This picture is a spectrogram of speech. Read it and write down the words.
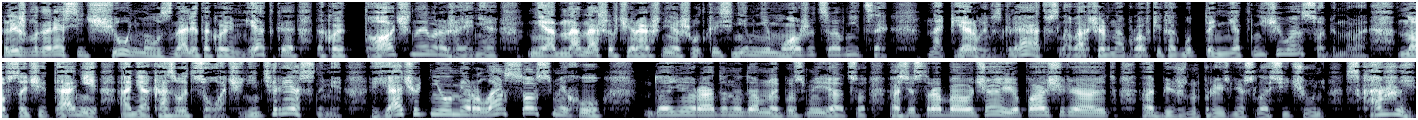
Лишь благодаря Сичунь мы узнали такое меткое, такое точное выражение. Ни одна наша вчерашняя шутка с ним не может сравниться. На первый взгляд в словах Чернобровки как будто нет ничего особенного. Но в сочетании они оказываются очень интересными. Я чуть не умерла со смеху. Да ей рада надо мной посмеяться, а сестра Баоча ее поощряет, — обиженно произнесла Сичунь. «Скажи!»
